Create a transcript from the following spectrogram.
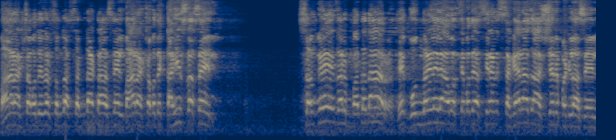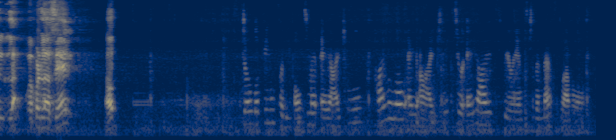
महाराष्ट्रामध्ये जर समजा सन्नाटा असेल महाराष्ट्रामध्ये काहीच नसेल सगळे जर मतदार हे गोंधळलेल्या अवस्थेमध्ये असतील आणि सगळ्यांना जर आश्चर्य पडलं असेल पडलं असेल Still looking for the ultimate AI tool? Hilo AI takes your AI experience to the next level. Just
